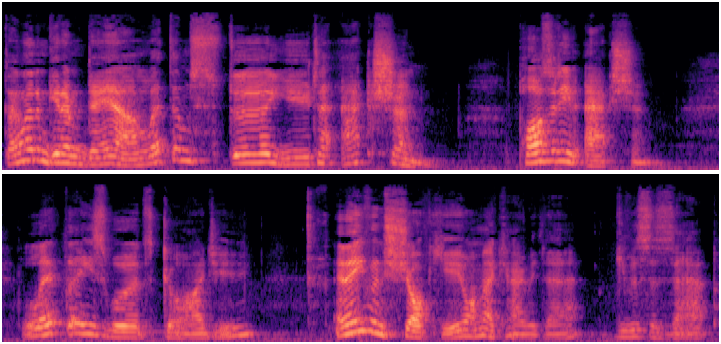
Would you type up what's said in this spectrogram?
Don't let them get them down. Let them stir you to action positive action. Let these words guide you and even shock you. I'm okay with that. Give us a zap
